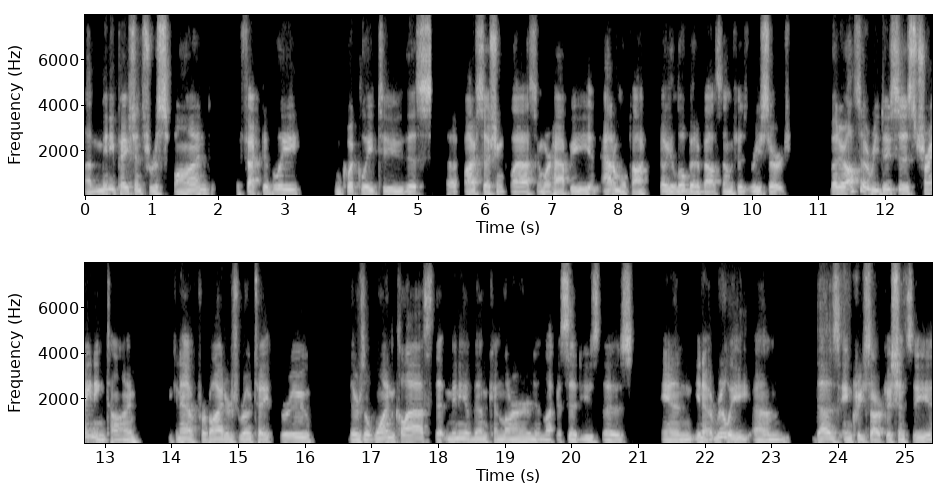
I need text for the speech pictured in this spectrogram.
uh, many patients respond effectively and quickly to this uh, five session class, and we're happy. And Adam will talk tell you a little bit about some of his research, but it also reduces training time. You can have providers rotate through. There's a one class that many of them can learn, and like I said, use those. And you know, it really um, does increase our efficiency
